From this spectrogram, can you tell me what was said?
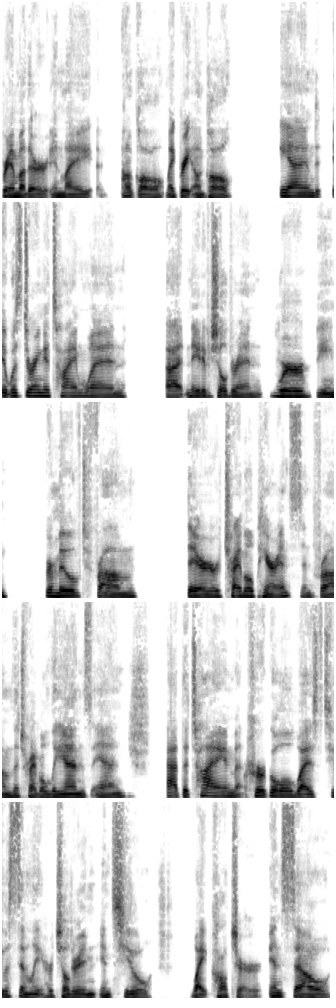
grandmother and my uncle, my great uncle. And it was during a time when uh, Native children were being removed from their tribal parents and from the tribal lands. And at the time, her goal was to assimilate her children into white culture. And so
